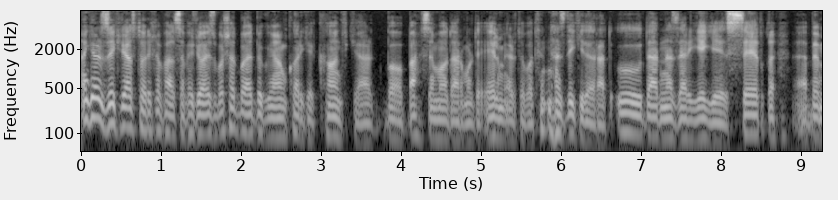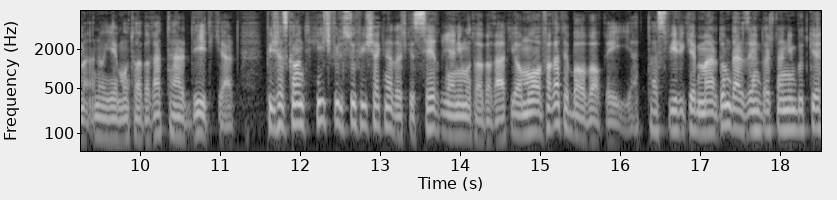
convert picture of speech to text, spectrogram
اگر ذکری از تاریخ فلسفه جایز باشد باید بگویم کاری که کانت کرد با بحث ما در مورد علم ارتباط نزدیکی دارد. او در نظریه صدق به معنای مطابقت تردید کرد. پیش از کانت هیچ فیلسوفی شک نداشت که صدق یعنی مطابقت یا موافقت با واقعیت. تصویری که مردم در ذهن داشتن این بود که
